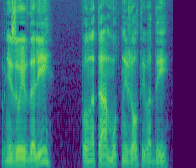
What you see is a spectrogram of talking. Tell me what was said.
внизу и вдали полнота мутной желтой воды —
